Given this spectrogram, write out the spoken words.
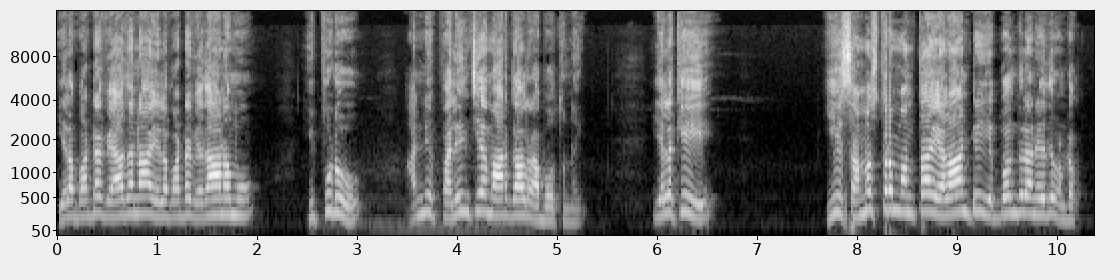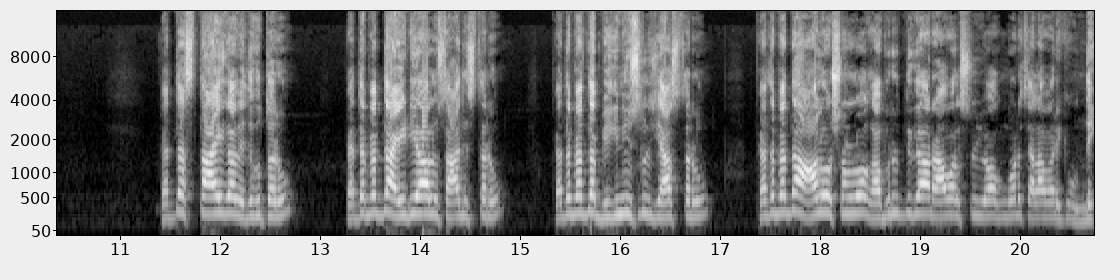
వీళ్ళ పడ్డ వేదన వీళ్ళ పడ్డ విధానము ఇప్పుడు అన్ని ఫలించే మార్గాలు రాబోతున్నాయి. వీళ్ళకి ఈ సంవత్సరం అంతా ఎలాంటి ఇబ్బందులు అనేది ఉండవు. పెద్ద స్థాయిగా ఎదుగుతారు పెద్ద పెద్ద ఐడియాలు సాధిస్తారు పెద్ద పెద్ద బిజినెస్లు చేస్తారు పెద్ద పెద్ద ఆలోచనలో అభివృద్ధిగా రావాల్సిన యోగం కూడా చాలా వరకు ఉంది.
